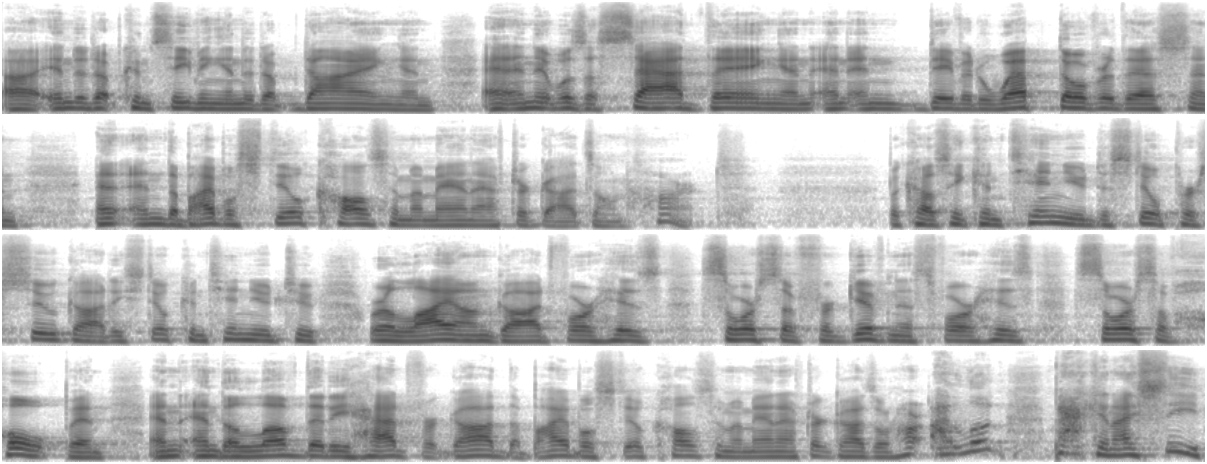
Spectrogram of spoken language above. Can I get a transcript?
uh, ended up conceiving ended up dying. And, and it was a sad thing. And, and, and David wept over this. And, and, and the Bible still calls him a man after God's own heart because he continued to still pursue God. He still continued to rely on God for his source of forgiveness, for his source of hope, and, and, and the love that he had for God. The Bible still calls him a man after God's own heart. I look back and I see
